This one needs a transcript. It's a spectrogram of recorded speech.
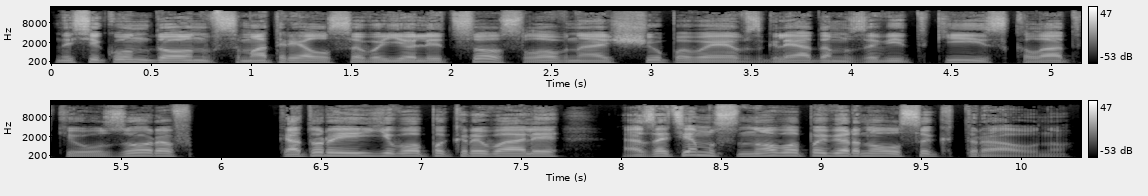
На секунду он всмотрелся в ее лицо, словно ощупывая взглядом завитки и складки узоров, которые его покрывали, а затем снова повернулся к Трауну.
